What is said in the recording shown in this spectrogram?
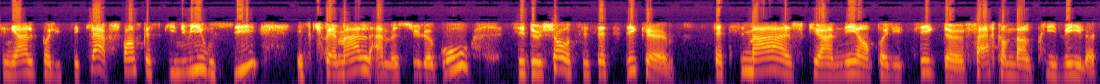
signal politique clair. je pense que ce qui nuit aussi et ce qui fait mal à M. Legault, c'est deux choses. C'est cette idée que cette image qui a amené en politique de faire comme dans le privé. Là. Tu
